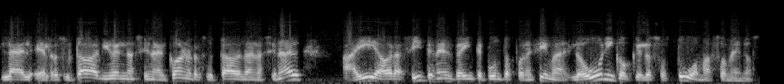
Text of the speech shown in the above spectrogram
el resultado a nivel nacional con el resultado de la nacional, ahí ahora sí tenés 20 puntos por encima, es lo único que lo sostuvo más o menos,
